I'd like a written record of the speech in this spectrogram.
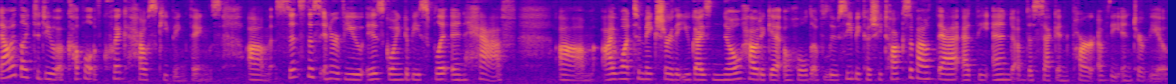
now, I'd like to do a couple of quick housekeeping things. Um, since this interview is going to be split in half, um, I want to make sure that you guys know how to get a hold of Lucy because she talks about that at the end of the second part of the interview.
